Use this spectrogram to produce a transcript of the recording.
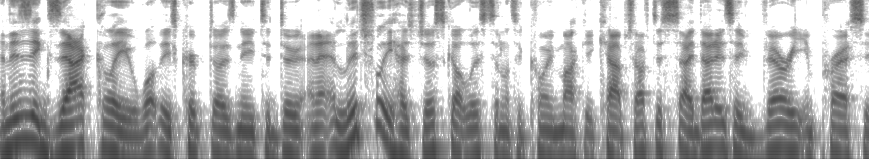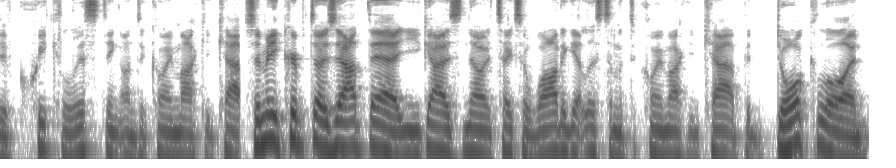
And this is exactly what these cryptos need to do. And it literally has just got listed onto CoinMarketCap. So I have to say that is a very impressive quick listing onto CoinMarketCap. So many cryptos out there. You guys know it takes a while to get listed onto CoinMarketCap. But Dork Lord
